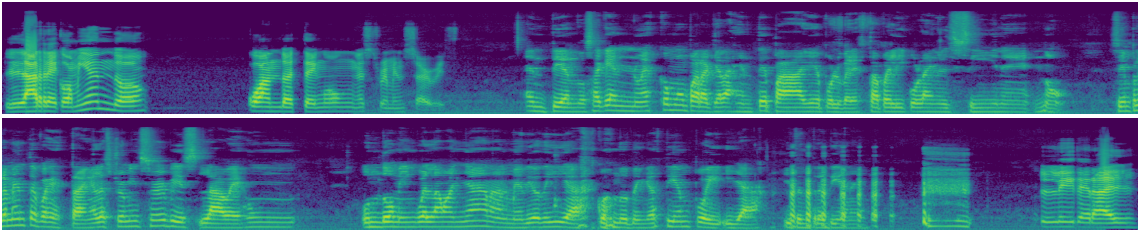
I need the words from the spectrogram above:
La recomiendo cuando esté en un streaming service. Entiendo, o sea que no es como para que la gente pague por ver esta película en el cine, no. Simplemente pues está en el streaming service, la ves un, un domingo en la mañana, al mediodía, cuando tengas tiempo y, ya, y te entretiene. Literal.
